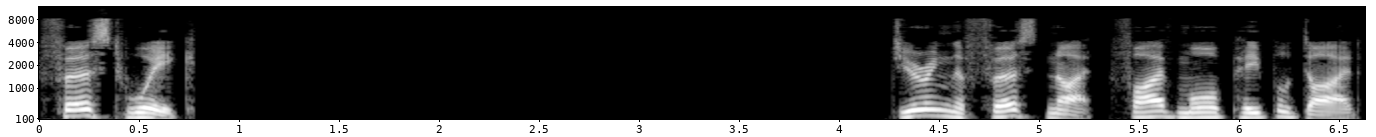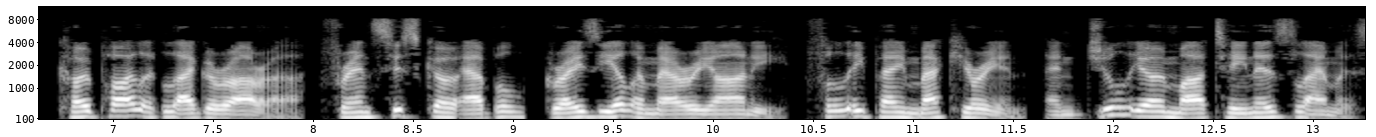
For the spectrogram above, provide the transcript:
First week During the first night, five more people died, co-pilot Lagurara, Francisco Abal, Graciela Mariani, Felipe Maquirriain, and Julio Martinez Lamas.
